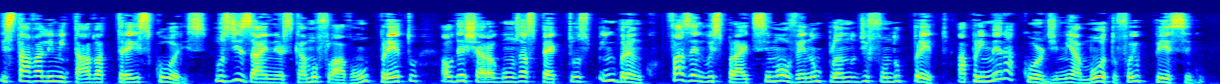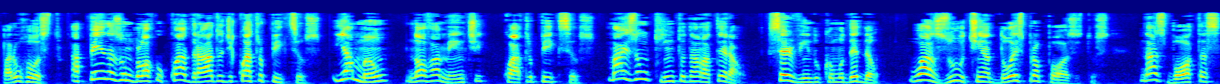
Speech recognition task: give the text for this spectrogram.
estava limitado a três cores. Os designers camuflavam o preto ao deixar alguns aspectos em branco fazendo o sprite se mover num plano de fundo preto. A primeira cor de Miyamoto foi o pêssego, para o rosto. Apenas um bloco quadrado de 4 pixels. E a mão, novamente, 4 pixels. Mais um quinto na lateral, servindo como dedão. O azul tinha dois propósitos. Nas botas,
